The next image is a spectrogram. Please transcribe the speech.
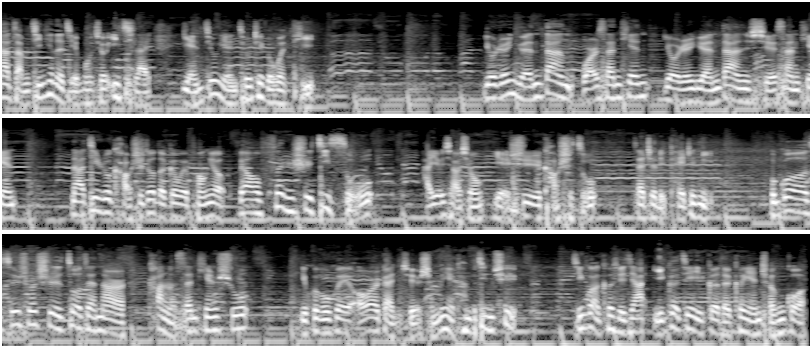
那咱们今天的节目就一起来研究研究这个问题。有人元旦玩三天，有人元旦学三天。那进入考试周的各位朋友，不要愤世嫉俗。还有小熊也是考试族，在这里陪着你。不过虽说是坐在那儿看了三天书，你会不会偶尔感觉什么也看不进去？尽管科学家一个接一个的科研成果，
